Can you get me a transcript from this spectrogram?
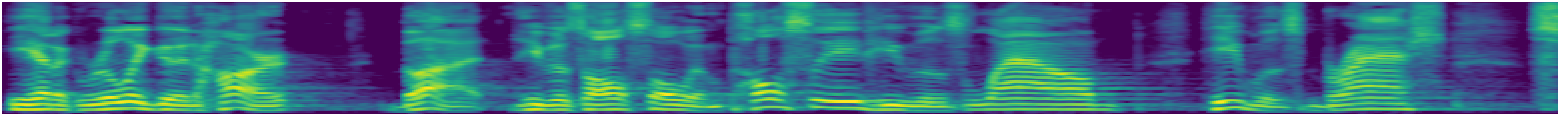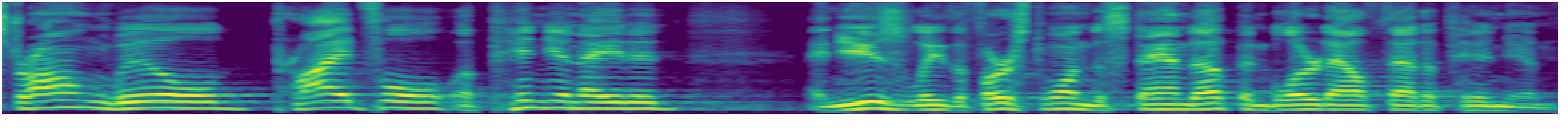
He had a really good heart, but he was also impulsive, he was loud, he was brash, strong willed, prideful, opinionated, and usually the first one to stand up and blurt out that opinion.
